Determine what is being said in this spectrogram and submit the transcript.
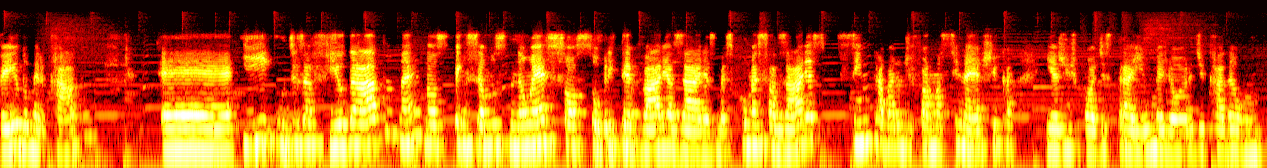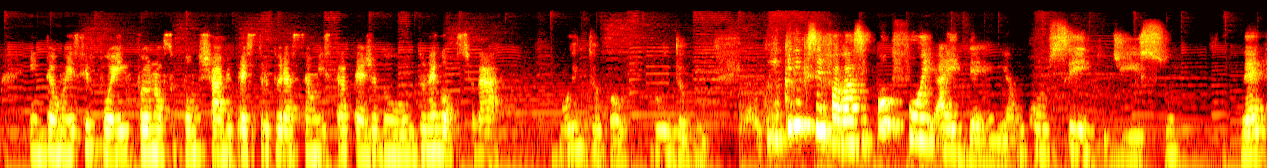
veio do mercado, é, e o desafio dado, né, nós pensamos não é só sobre ter várias áreas, mas como essas áreas sim trabalham de forma sinérgica e a gente pode extrair o melhor de cada um. Então esse foi, foi o nosso ponto chave para a estruturação e estratégia do, do negócio da área. Muito bom, muito bom. Eu queria que você falasse qual foi a ideia, o conceito disso, né?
